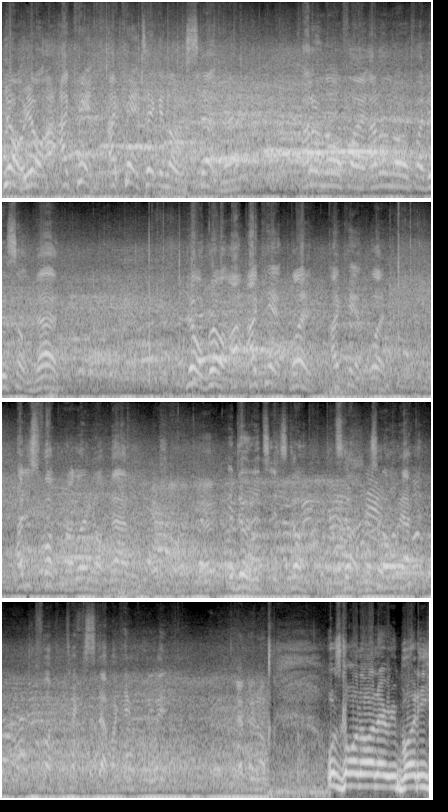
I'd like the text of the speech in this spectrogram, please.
Yo, yo, I, I can't, I can't take another step, man. I don't know if I, I don't know if I did something bad. Yo, bro, I, I can't play. I can't play. I just fucked my leg up badly. Dude, it's, it's done. It's done. There's no way I can fucking take a step. I can't put weight. What's going on, everybody?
